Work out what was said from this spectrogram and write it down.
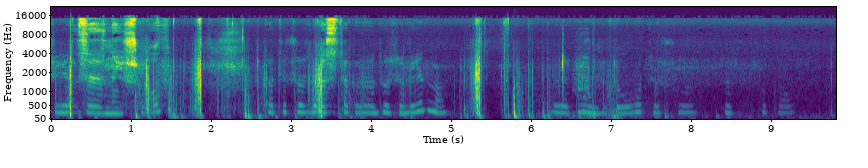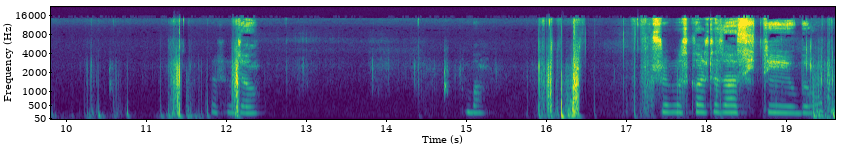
що я це знайшов. Кстати, що зараз так е, дуже видно. Я дуже довго це що це шукав. Я ж взяв. Бам. Що ви скажете зараз йти вбивати,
